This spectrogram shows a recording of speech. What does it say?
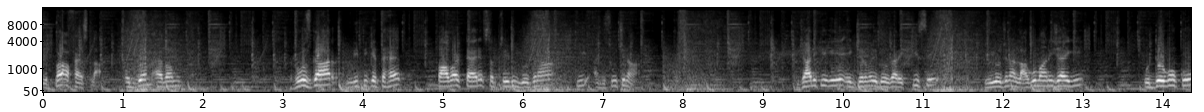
यह बड़ा फैसला। उद्यम एवं रोज़गार नीति के तहत पावर टैरिफ सब्सिडी योजना की अधिसूचना। जारी की गई है एक जनवरी 2021 से। यह योजना लागू मानी जाएगी। उद्योगों को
